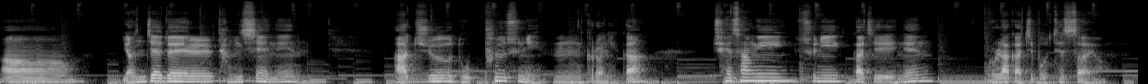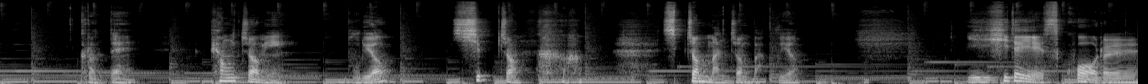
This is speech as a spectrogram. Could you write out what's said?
어, 연재될 당시에는 아주 높은 순위, 음, 그러니까 최상위 순위까지는 올라가지 못했어요. 그런데 평점이 무려 10점. 10점 만점 맞고요. 이 희대의 스코어를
